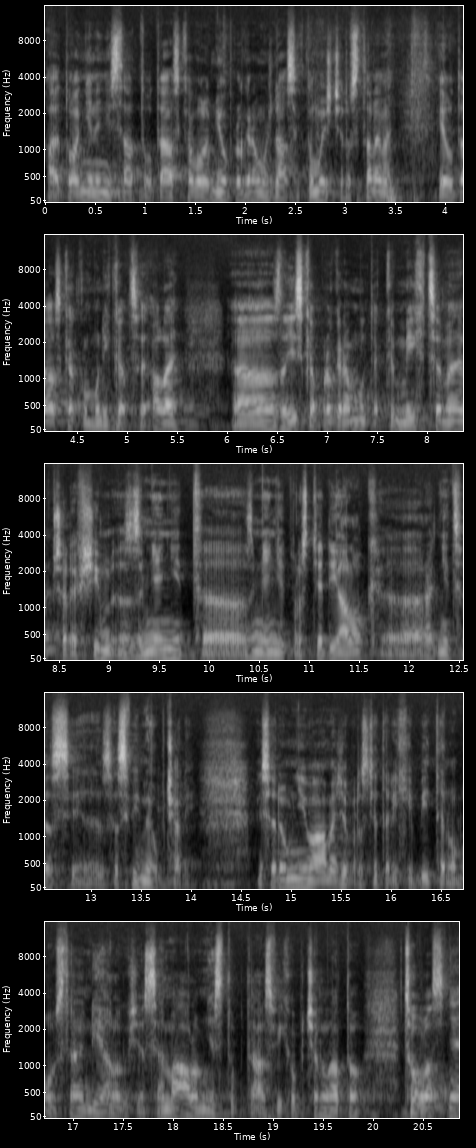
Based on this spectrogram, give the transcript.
ale to ani není snad otázka volebního programu, možná se k tomu ještě dostaneme, je otázka komunikace, ale eh, z hlediska programu, tak my chceme především změnit, eh, změnit prostě dialog eh, radnice se svými občany. My se domníváme, že prostě tady chybí ten oboustranný dialog, že se málo město ptá svých občanů na to, co vlastně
